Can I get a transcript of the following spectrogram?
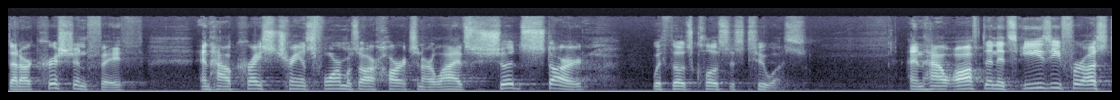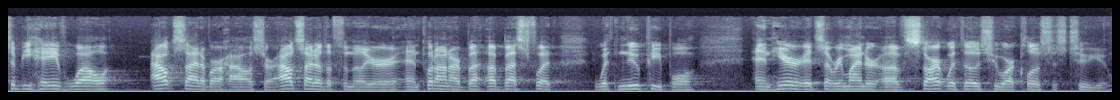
that our Christian faith and how Christ transforms our hearts and our lives should start with those closest to us and how often it's easy for us to behave well outside of our house or outside of the familiar and put on our, be- our best foot with new people. And here it's a reminder of start with those who are closest to you.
